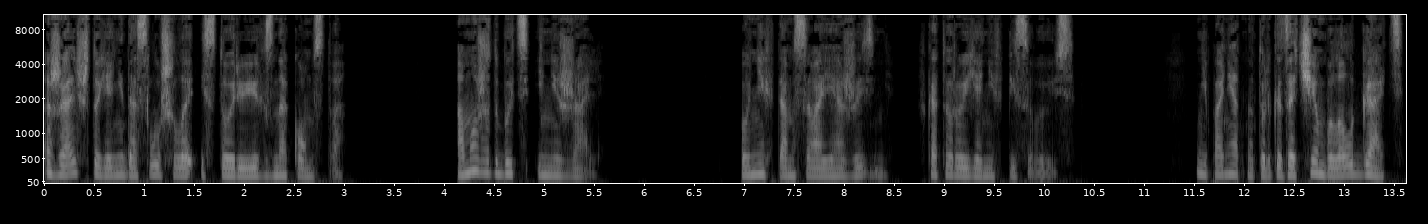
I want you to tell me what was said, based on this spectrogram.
жаль, что я не дослушала историю их знакомства. А может быть, и не жаль. У них там своя жизнь, в которую я не вписываюсь. Непонятно только, зачем было лгать.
